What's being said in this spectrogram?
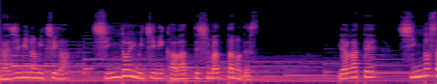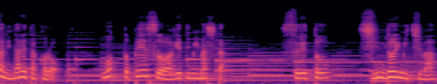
馴染みの道がしんどい道に変わってしまったのです。やがてしんどさに慣れた頃、もっとペースを上げてみました。すると、しんどい道は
